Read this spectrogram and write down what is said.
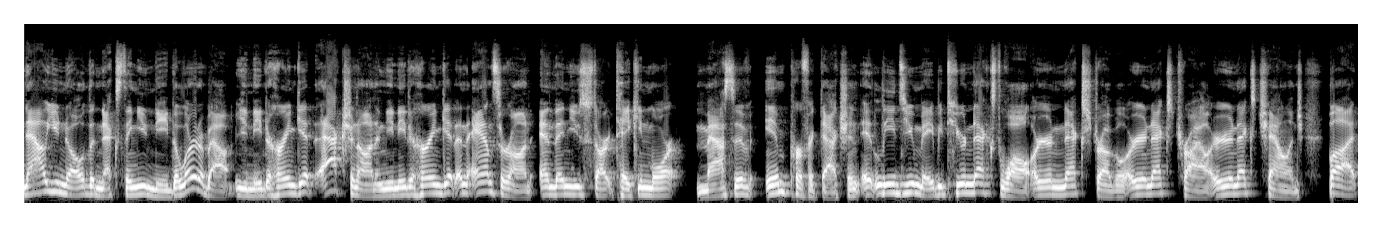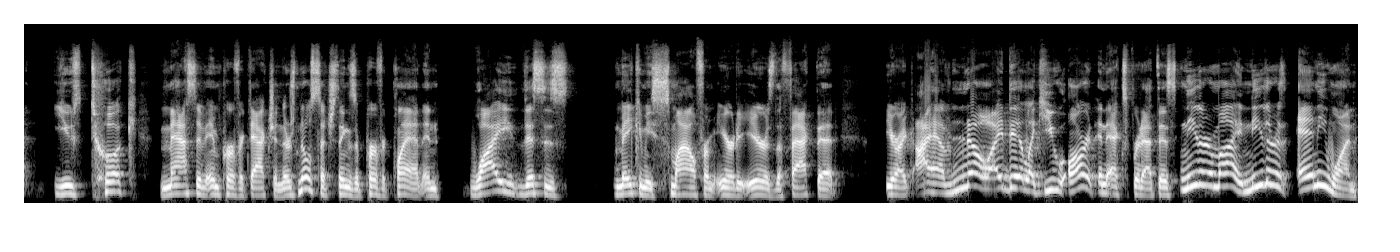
now you know the next thing you need to learn about. You need to hurry and get action on, and you need to hurry and get an answer on. And then you start taking more massive, imperfect action. It leads you maybe to your next wall, or your next struggle, or your next trial, or your next challenge. But you took massive, imperfect action. There's no such thing as a perfect plan. And why this is making me smile from ear to ear is the fact that you're like, I have no idea. Like, you aren't an expert at this. Neither am I. Neither is anyone.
